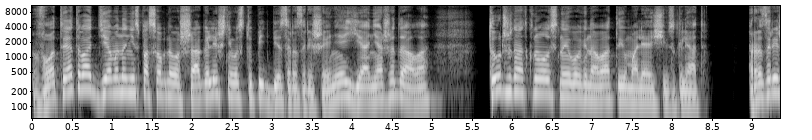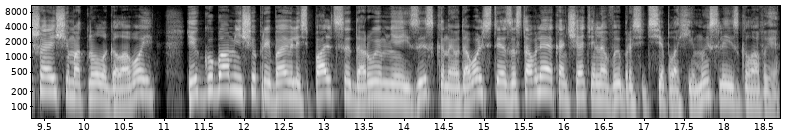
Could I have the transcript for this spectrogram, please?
Вот этого от демона неспособного шага лишнего ступить без разрешения я не ожидала. Тут же наткнулась на его виноватый умоляющий взгляд. Разрешающе мотнула головой, и к губам еще прибавились пальцы, даруя мне изысканное удовольствие, заставляя окончательно выбросить все плохие мысли из головы.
